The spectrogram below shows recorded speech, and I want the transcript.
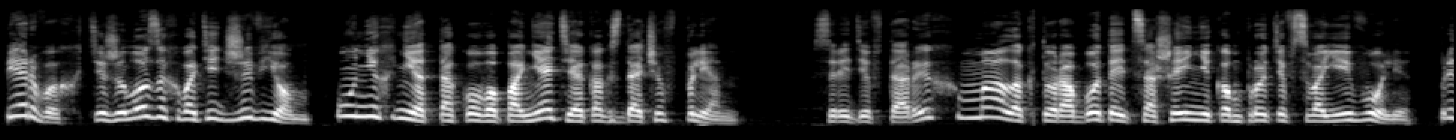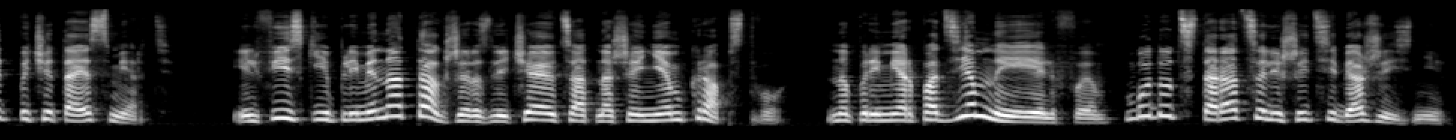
Первых тяжело захватить живьем, у них нет такого понятия, как сдача в плен. Среди вторых мало кто работает с ошейником против своей воли, предпочитая смерть. Эльфийские племена также различаются отношением к рабству. Например, подземные эльфы будут стараться лишить себя жизни.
